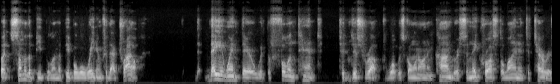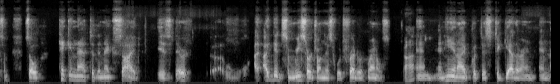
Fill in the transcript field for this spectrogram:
But some of the people and the people were waiting for that trial, they went there with the full intent to disrupt what was going on in Congress and they crossed the line into terrorism. So taking that to the next side is there. Uh, I, I did some research on this with Frederick Reynolds uh-huh. And and he and I put this together, and and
